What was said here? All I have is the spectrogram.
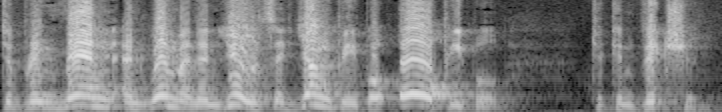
to bring men and women and youth and young people, all people, to conviction.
